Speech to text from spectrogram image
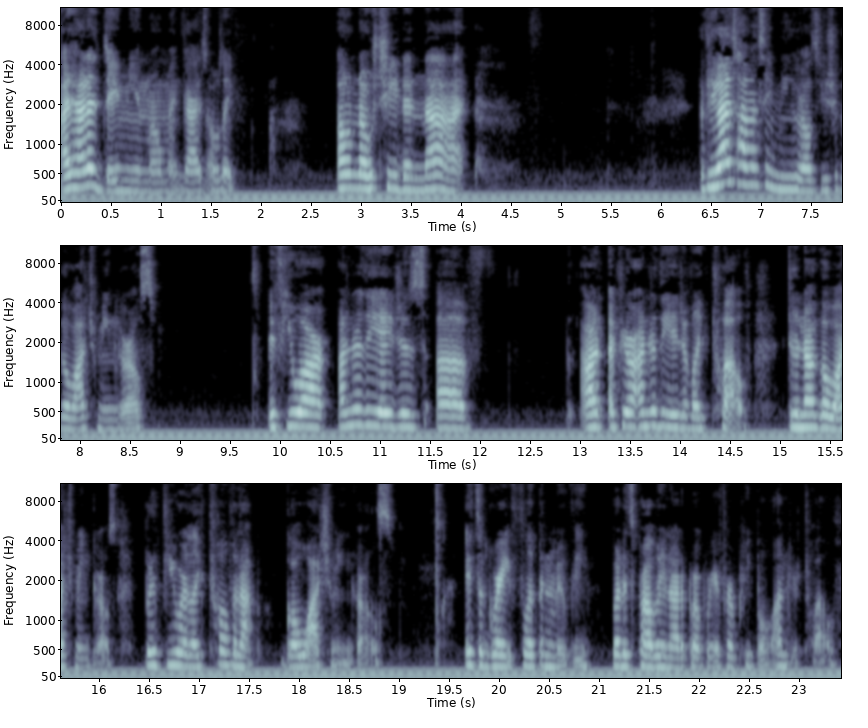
I had a Damian moment, guys. I was like, oh no, she did not. If you guys haven't seen Mean Girls, you should go watch Mean Girls. If you are under the ages of, if you're under the age of like 12, do not go watch Mean Girls. But if you are like 12 and up, go watch Mean Girls. It's a great flippin' movie, but it's probably not appropriate for people under 12.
